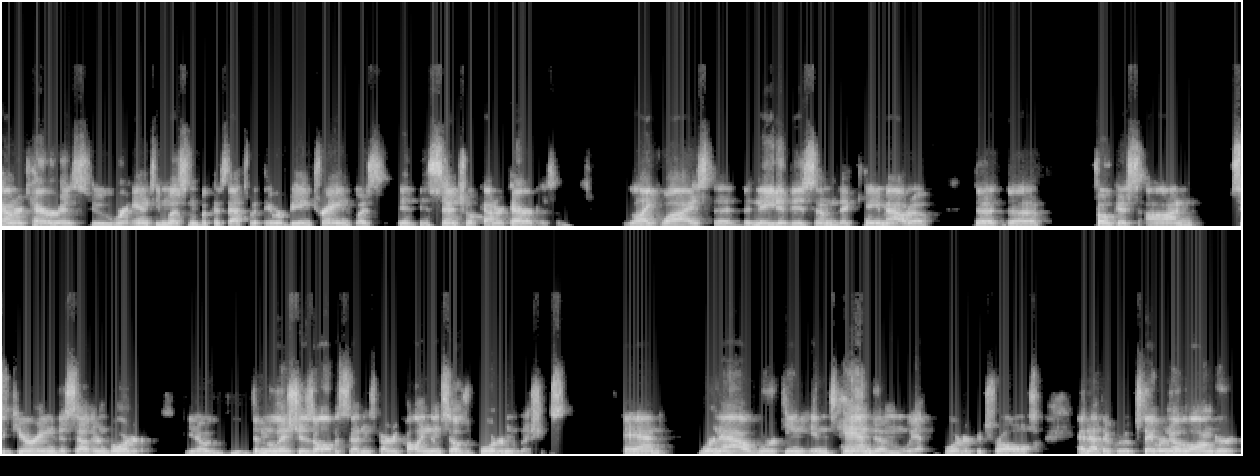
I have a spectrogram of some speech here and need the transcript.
counterterrorists who were anti-Muslim because that's what they were being trained was essential counterterrorism. Likewise, the, the nativism that came out of the, the focus on securing the southern border you know, the militias all of a sudden started calling themselves border militias. And were now working in tandem with Border Patrol and other groups. They were no longer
